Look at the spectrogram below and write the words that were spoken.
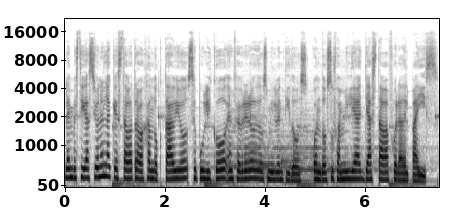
La investigación en la que estaba trabajando Octavio se publicó en febrero de 2022, cuando su familia ya estaba fuera del país.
